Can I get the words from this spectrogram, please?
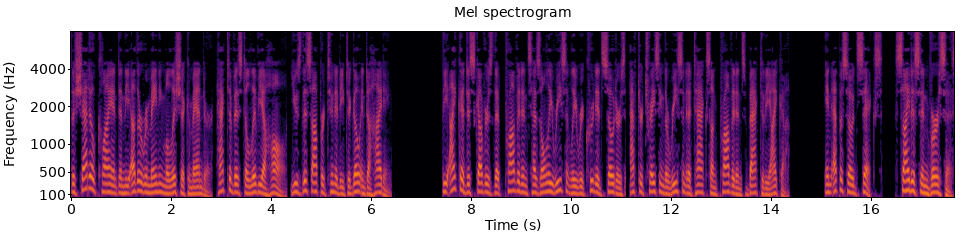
The Shadow client and the other remaining militia commander, hacktivist Olivia Hall, use this opportunity to go into hiding. The ICA discovers that Providence has only recently recruited Soders, after tracing the recent attacks on Providence back to the ICA. In Episode 6, Situs Inversus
